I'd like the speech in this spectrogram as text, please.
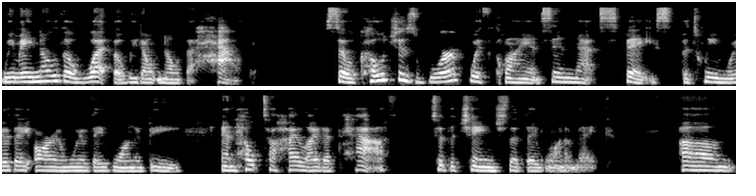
We may know the what, but we don't know the how. So, coaches work with clients in that space between where they are and where they want to be and help to highlight a path to the change that they want to make. Um,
